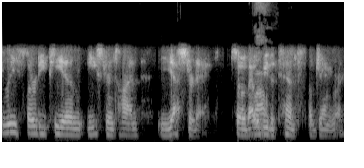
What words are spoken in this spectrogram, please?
3:30 p.m. Eastern time yesterday. So that wow. would be the 10th of January.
